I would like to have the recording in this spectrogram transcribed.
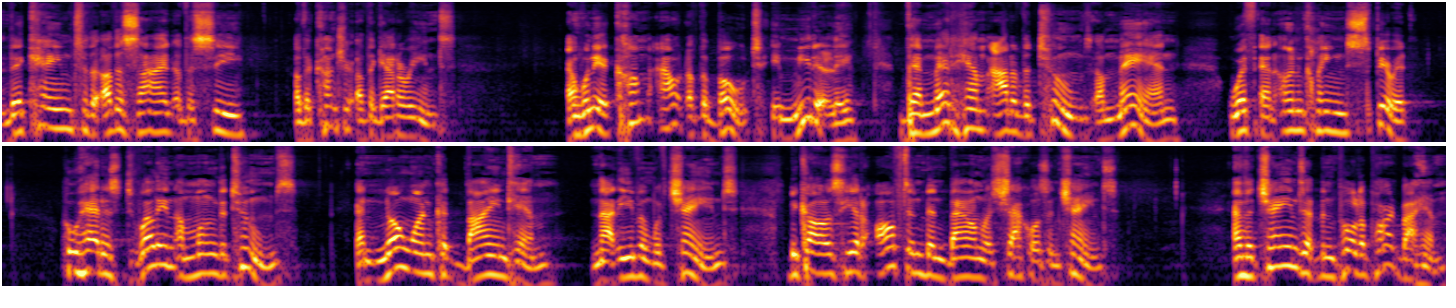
they came to the other side of the sea of the country of the Gadarenes. And when he had come out of the boat, immediately there met him out of the tombs a man with an unclean spirit who had his dwelling among the tombs, and no one could bind him not even with chains, because he had often been bound with shackles and chains. And the chains had been pulled apart by him,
